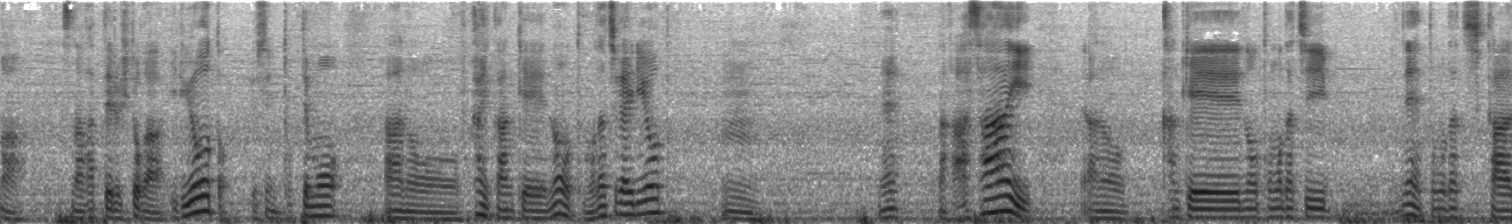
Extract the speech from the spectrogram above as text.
まあつながってる人がいるよと。要するにとってもあの深い関係の友達がいるよと。うん。ね。なんか浅いあの関係の友達ね友達か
